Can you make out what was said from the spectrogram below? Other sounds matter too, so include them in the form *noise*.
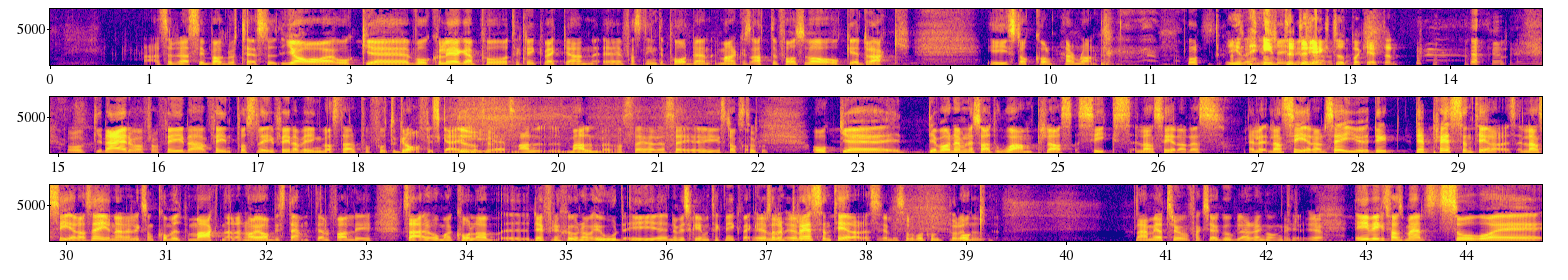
Alltså det där ser bara groteskt ut. Jag och eh, vår kollega på Teknikveckan, eh, fast inte podden, Marcus Attefors var och eh, drack i Stockholm häromdagen. *laughs* In, ingen inte Kivik direkt ur paketen. *laughs* Och nej, det var från fina, fint porslin, fina vinglas där på Fotografiska i eh, Mal Malmö, vad säger jag säger, i Stockholm. Stockholm. Och eh, det var nämligen så att OnePlus 6 lanserades. Eller lanserades är ju, det, det presenterades. Lanseras är ju när den liksom kom ut på marknaden har jag bestämt i alla fall. I, så här, om man kollar eh, definition av ord i, när vi skriver om Teknikveckan. så Eller- den eller- presenterades. Eller så har du bara kommit på det Och- nu. Nej men jag tror faktiskt jag googlade en gång till. Okej, ja. I vilket fall som helst så eh,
